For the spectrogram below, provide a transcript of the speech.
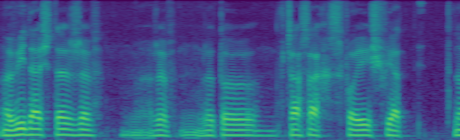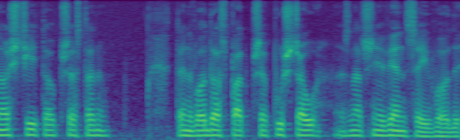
no widać też, że, że, że to w czasach swojej świetności to przez ten, ten wodospad przepuszczał znacznie więcej wody.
